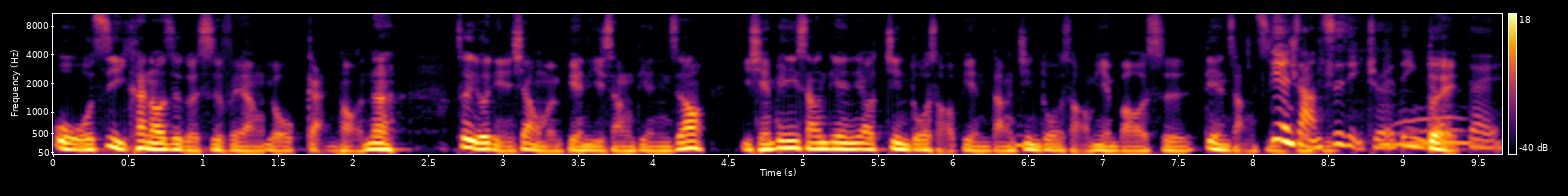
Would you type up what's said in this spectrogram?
我我自己看到这个是非常有感哈，那。这有点像我们便利商店，你知道以前便利商店要进多少便当、进多少面包是店长自己店长自己决定的，对对。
